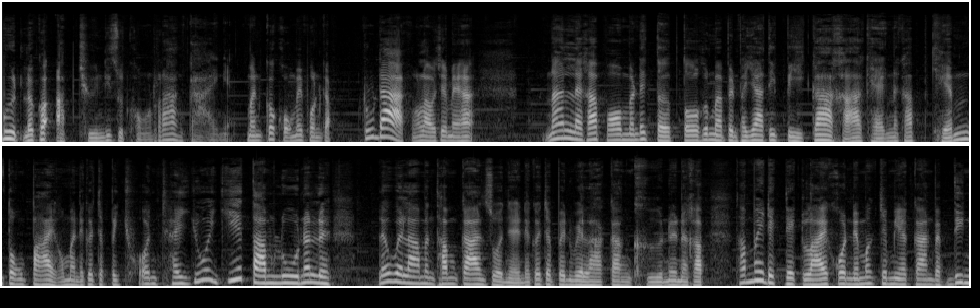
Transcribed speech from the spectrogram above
มืดแล้วก็อับชื้นที่สุดของร่างกายเนี่ย มันก็คงไม่พ้นกับ รูดากของเราใช่ไหมฮะนั่นแหละครับพอมันได้เติบโตขึ้นมาเป็นพยาธิที่ปีกก้าขาแข็งนะครับ เข็มตรงปลายของมันเนี่ยก็จะไปชนชัยยั่วเยี้ยตามรูนั่นเลย แล้วเวลามันทำการส่วนใหญ่เนี่ยก็จะเป็นเวลากลางคืนด้วยนะครับทำให้เด็กๆหลายคนเนี่ยมักจะมีอาการแบบดิ้น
